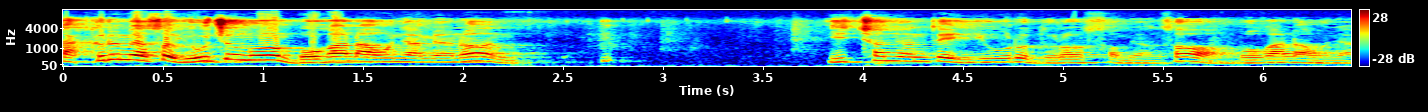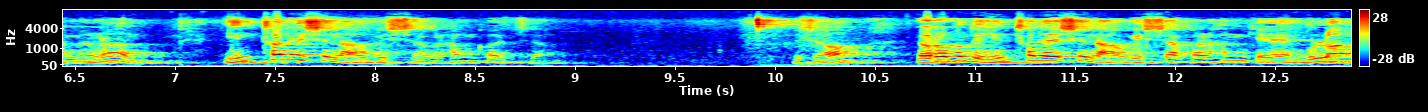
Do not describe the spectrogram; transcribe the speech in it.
자, 그러면서 요즘은 뭐가 나오냐면은 2000년대 이후로 늘어서면서 뭐가 나오냐면은 인터넷이 나오기 시작을 한 거죠. 그죠? 여러분들 인터넷이 나오기 시작을 한 게, 물론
